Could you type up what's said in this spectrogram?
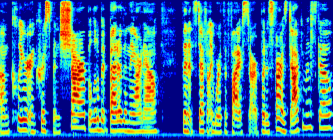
um, clear and crisp and sharp, a little bit better than they are now, then it's definitely worth a five star. But as far as documents go,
